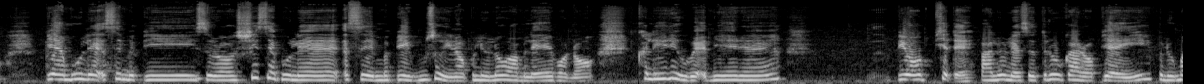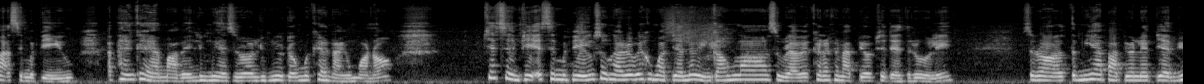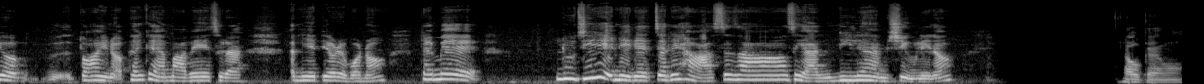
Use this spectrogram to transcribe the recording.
ပြန်ဖို့လည်းအဆင်မပြေဆိုတော့ရှေ့ဆက်ဖို့လည်းအဆင်မပြေဘူးဆိုရင်တော့ဘယ်လိုလုပ်ရမလဲပေါ့နော်ကလေးတွေကိုပဲအမြဲတမ်းပြောဖြစ်တယ်ဘာလို့လဲဆိုသူတို့ကတော့ပြည့်ရင်ဘယ်လိုမှအဆင်မပြေဘူးအဖမ်းခံရမှာပဲလူငယ်ဆိုတော့လူမျိုးတုံးမခံနိုင်ဘူးပေါ့နော် ဖြစ်စဉ်ဖြစ်အဆင်မပြေဘူးဆိုငါတို့ပဲဟိုမှာပြန်လို့ရင်ကောင်းလားဆိုတာပဲခဏခဏပြောဖြစ်တယ်သူတို့လေဆိုတော့သမီးကဘာပြောလဲပြန်ပြီးတော့တွားရင်တော့အဖမ်းခံရမှာပဲဆိုတာအမြဲပြောတယ်ပေါ့နော်ဒါပေမဲ့လူကြီးတွေအနေနဲ့ကျန်တဲ့ဟာစဉ်းစားစရာနီးလန့်မရှိဘူးလေနော်ဟုတ်ကဲ့မော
